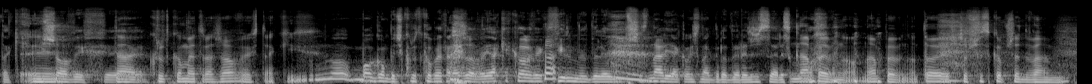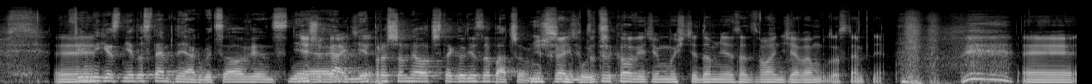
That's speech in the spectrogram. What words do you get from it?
takich niszowych. Tak, krótkometrażowych takich. No, mogą być krótkometrażowe. Jakiekolwiek filmy, byle przyznali jakąś nagrodę reżyserską. Na pewno, na pewno. To jeszcze wszystko przed wami. Filmik jest niedostępny jakby co, więc nie, nie szukajcie. Nieproszone oczy tego nie zobaczą. Nie szukajcie, nie to tylko wiecie, musicie do mnie zadzwonić, ja wam udostępnię. E,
